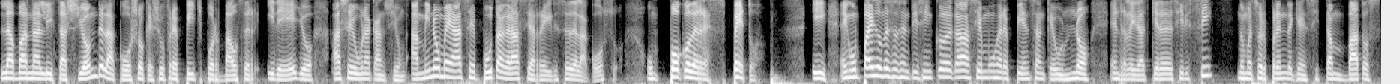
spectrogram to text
La banalización del acoso que sufre Peach por Bowser y de ello hace una canción. A mí no me hace puta gracia reírse del acoso. Un poco de respeto. Y en un país donde 65 de cada 100 mujeres piensan que un no en realidad quiere decir sí, no me sorprende que existan vatos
